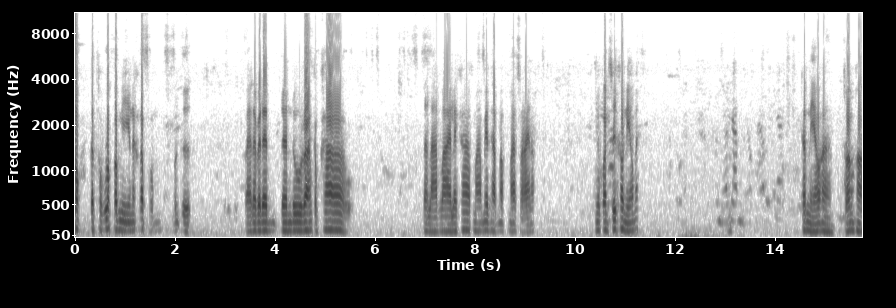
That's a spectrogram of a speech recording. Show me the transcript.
ลอกกระทกลอกก็มีนะครับ ผมมันอึไปเราไปเดินเดินดูร้านกับข้าว ตลาดวายเลยครับ มาไม่ทันเนาะมาสายเนาะมีคนซื้อข้าวเหนียวไหมข้าวเหนียวอะสองห่อ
